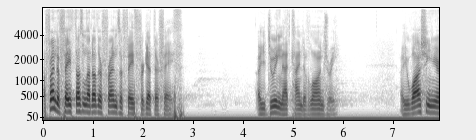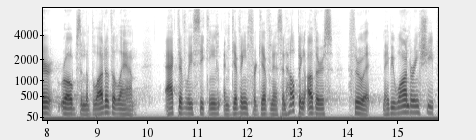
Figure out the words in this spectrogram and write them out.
a friend of faith doesn't let other friends of faith forget their faith. Are you doing that kind of laundry? Are you washing your robes in the blood of the Lamb, actively seeking and giving forgiveness and helping others through it? Maybe wandering sheep,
